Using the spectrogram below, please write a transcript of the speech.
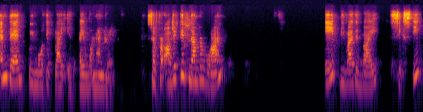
and then we multiply it by 100. So for objective number one, 8 divided by 60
